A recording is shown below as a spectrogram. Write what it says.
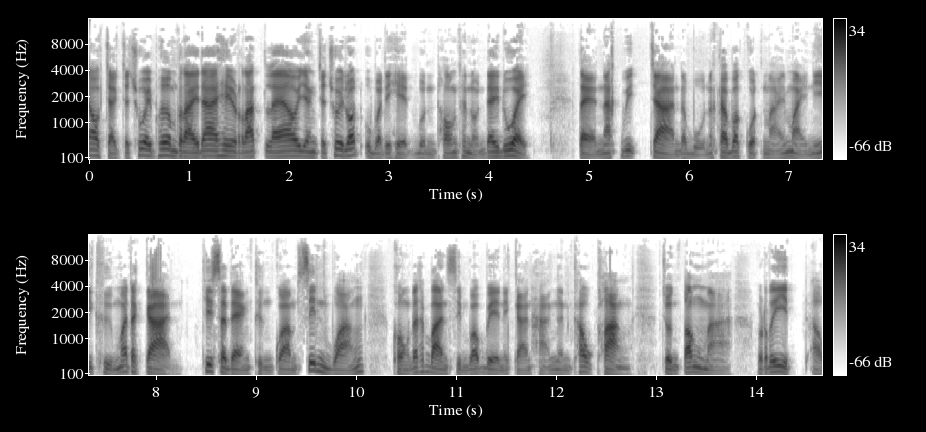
นอกจากจะช่วยเพิ่มรายได้ให้รัฐแล้ว ยังจะช่วยลดอุบัติเหตุบนท้องถนนได้ด้วย แต่นักวิจารณ์ระบุนะครับว่ากฎหมายใหม่นี้คือมาตรการที่แสดงถึงความสิ้นหวังของรัฐบาลซิมบับเวในการหาเงินเข้าคลัง จนต้องมารีดเอา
